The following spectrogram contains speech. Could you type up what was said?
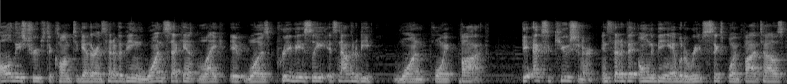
all these troops to clump together. Instead of it being one second like it was previously, it's now going to be 1.5. The Executioner, instead of it only being able to reach 6.5 tiles,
